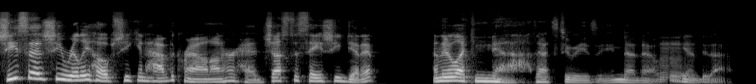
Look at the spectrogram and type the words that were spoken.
She says she really hopes she can have the crown on her head just to say she did it. And they're like, nah, that's too easy. No, no, you Mm. can't do that.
